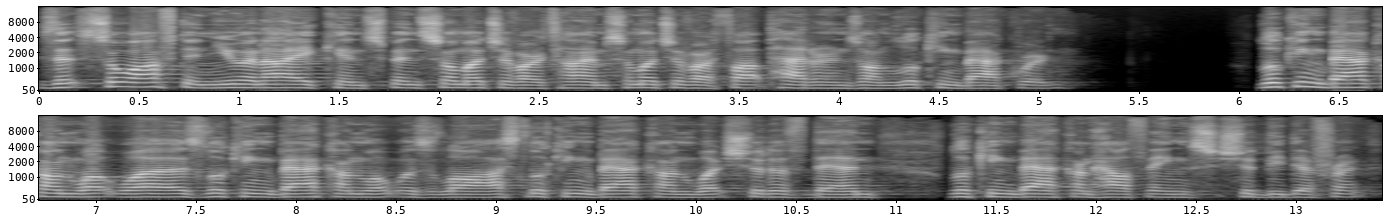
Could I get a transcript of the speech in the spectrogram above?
Is that so often you and I can spend so much of our time, so much of our thought patterns on looking backward. Looking back on what was, looking back on what was lost, looking back on what should have been, looking back on how things should be different.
